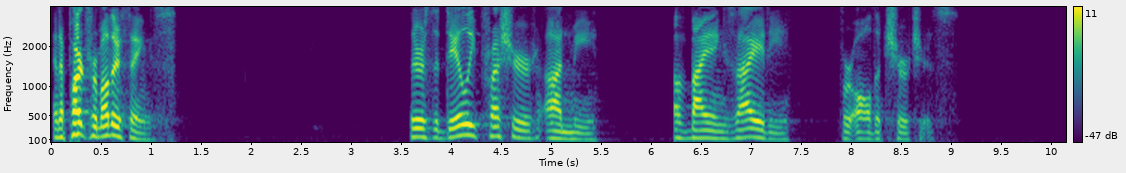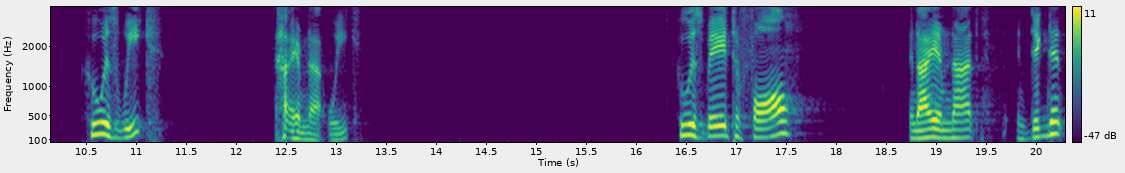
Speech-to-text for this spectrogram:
And apart from other things, there is the daily pressure on me of my anxiety for all the churches. Who is weak? I am not weak. Who is made to fall? And I am not indignant.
